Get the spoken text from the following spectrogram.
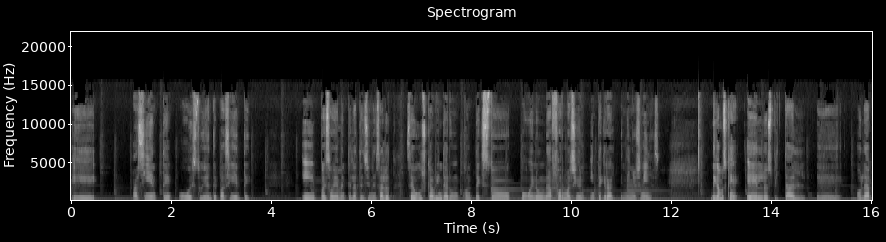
eh, paciente o estudiante paciente y pues obviamente la atención en salud, se busca brindar un contexto o bueno, una formación integral en niños y niñas. Digamos que el hospital eh, o la,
